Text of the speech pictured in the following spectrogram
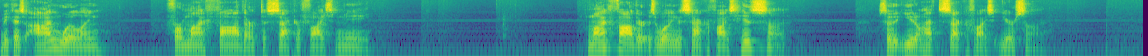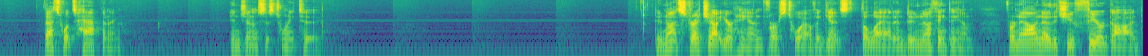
Because I'm willing for my father to sacrifice me. My father is willing to sacrifice his son so that you don't have to sacrifice your son. That's what's happening in Genesis 22. Do not stretch out your hand, verse 12, against the lad and do nothing to him. For now I know that you fear God,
